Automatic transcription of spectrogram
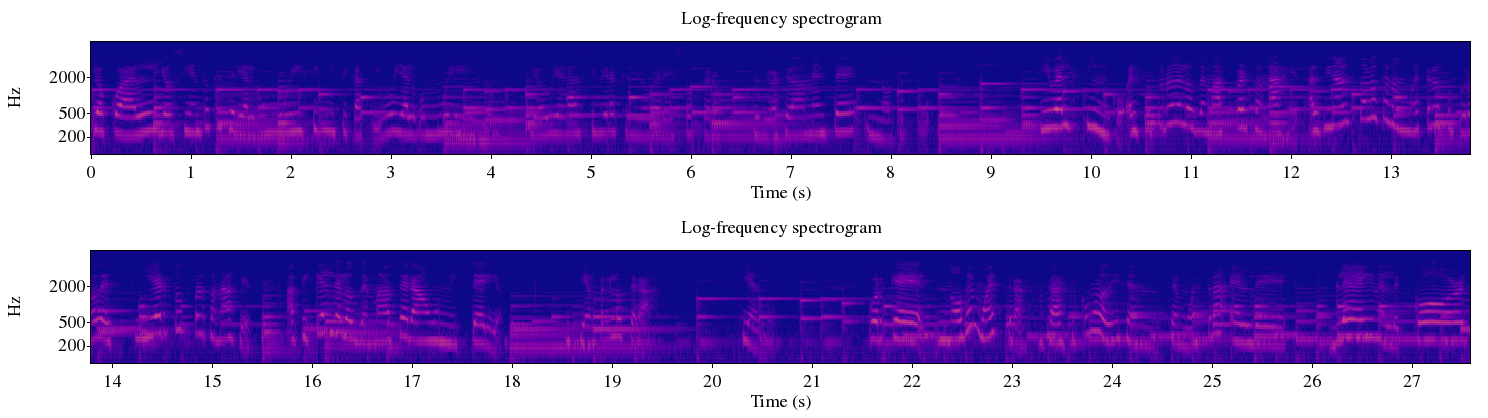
lo cual yo siento que sería algo muy significativo y algo muy lindo. Yo hubiera, sí hubiera querido ver eso, pero desgraciadamente no se pudo. Nivel 5. El futuro de los demás personajes. Al final solo se nos muestra el futuro de ciertos personajes, así que el de los demás será un misterio. Y siempre lo será. Siendo. Porque no se muestra, o sea, así como lo dicen, se muestra el de Blaine, el de Kurt,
